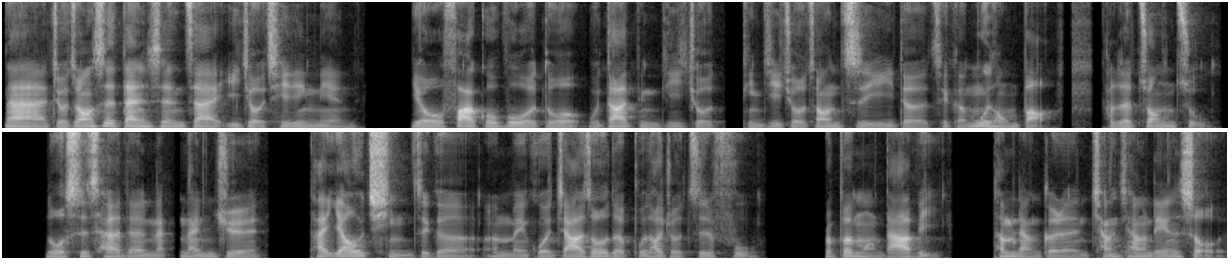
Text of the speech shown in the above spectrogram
那酒庄是诞生在一九七零年，由法国波尔多五大顶级酒顶级酒庄之一的这个木桶堡，它的庄主罗斯柴尔的男男爵，他邀请这个呃美国加州的葡萄酒之父 Robert Mondavi。他们两个人强强联手，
